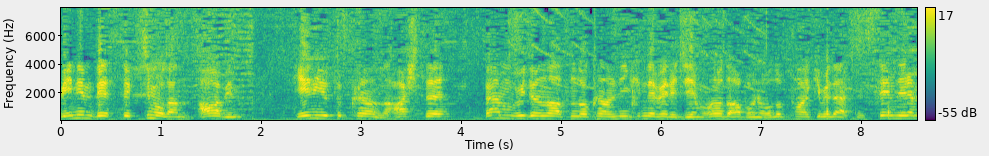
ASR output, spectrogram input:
benim destekçim olan abim yeni YouTube kanalını açtı. Ben bu videonun altında o kanalın linkini de vereceğim. Ona da abone olup takip edersiniz. Sevinirim.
